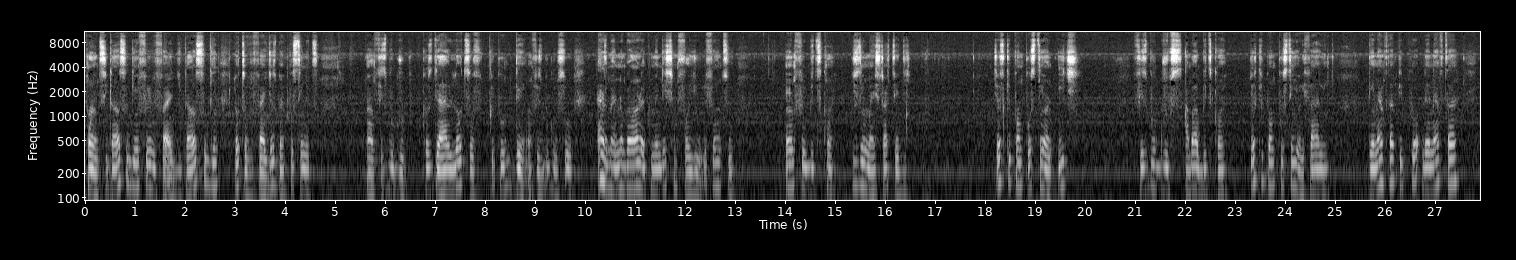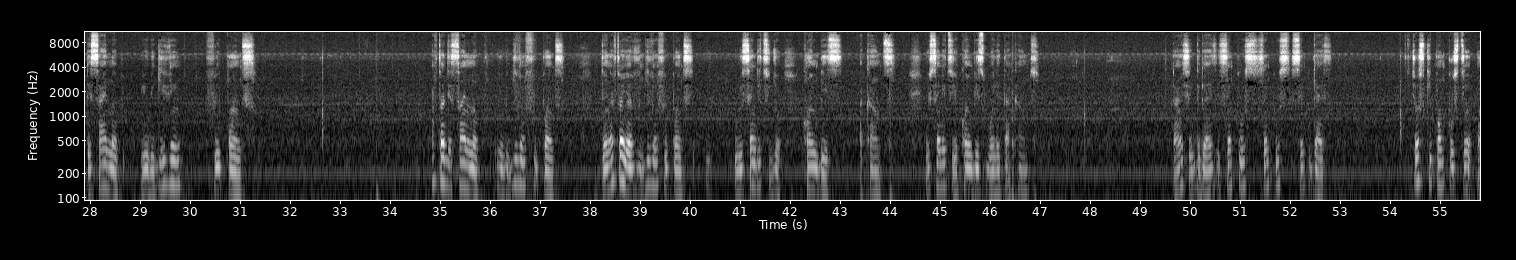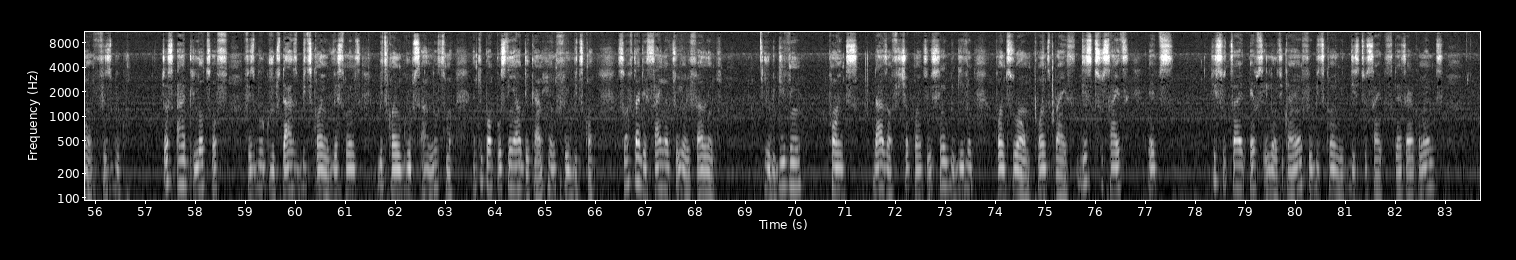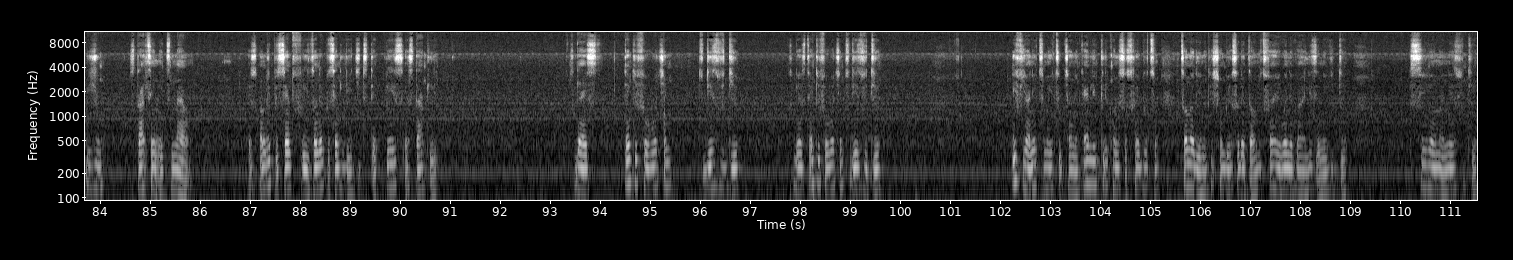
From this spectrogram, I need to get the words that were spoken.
points. You can also gain free referral you can also gain lots of referral just by posting it on facebook group because there are lots of people there on facebook group. So that's my number one recommendation for you if you want to earn free bitcoin using my strategy. Just keep on posting on each facebook groups about bitcoin. Just keep on posting your referral link. Then after people then after they sign up you'll be giving free points. After they sign up you'll be given free points. Then after you have been given free points you will send it to your coinbase account. You send it to your coinbase wallet account. That's it guys? It's simple simple simple guys. Just keep on posting on facebook just add lots of facebook groups that's bitcoin investments bitcoin groups and lots more and keep on posting how they can earn free bitcoin. So after they sign up through your referral link you'll be giving points that's on FeaturePoints you should be giving points on point price. These two sites helps this two sites helps a lot. You can earn free bitcoin with these two sites. Guys i recommend you starting it now it's 100% free it's 100% legit they pays instantly. So guys thank you for watching today's video. So guys thank you for watching today's video. If you are new to my youtube channel kindly click on the subscribe button turn on the notification bell so that i'll notify you whenever i release a new video. See you on my next video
